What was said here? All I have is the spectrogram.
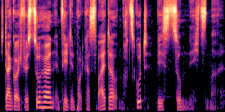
Ich danke euch fürs Zuhören, empfehlt den Podcast weiter und macht's gut. Bis zum nächsten Mal.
